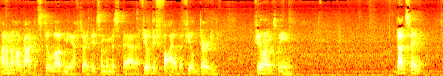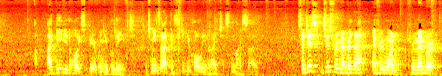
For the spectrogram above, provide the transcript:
I don't know how God could still love me after I did something this bad. I feel defiled. I feel dirty. I feel unclean. God's saying, I gave you the Holy Spirit when you believed which means that I consider you holy and righteous in my sight. So just, just remember that, everyone. Remember,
